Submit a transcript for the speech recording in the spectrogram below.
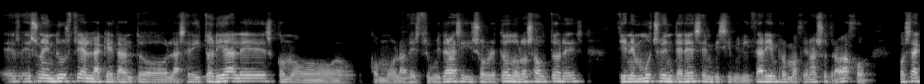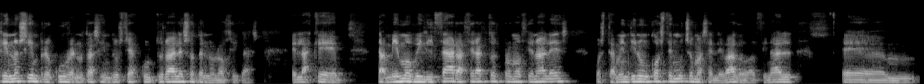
Es, una industria en la que tanto las editoriales como, como las distribuidoras y sobre todo los autores tienen mucho interés en visibilizar y en promocionar su trabajo, cosa que no siempre ocurre en otras industrias culturales o tecnológicas, en las que también movilizar, hacer actos promocionales, pues también tiene un coste mucho más elevado. Al final, em,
